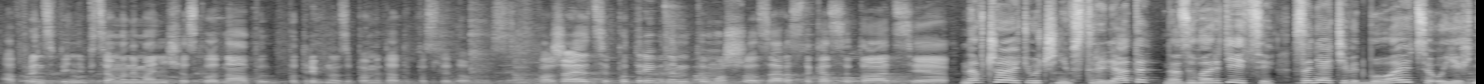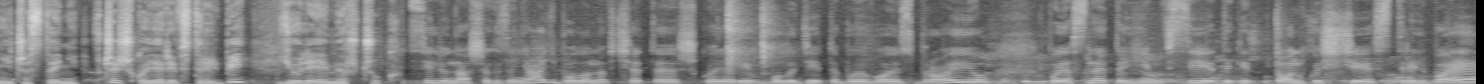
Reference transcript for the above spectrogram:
А в принципі в цьому немає нічого складного, потрібно запам'ятати послідовність. Вважаю це потрібним, тому що зараз така ситуація. Навчають учнів стріляти нацгвардійці. Заняття відбуваються у їхній частині. Вчить школярів стрільбі Юлія Мірчук. Ціллю наших занять було навчити школярів володіти бойовою зброєю, пояснити їм всі такі тонкощі стрільби,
